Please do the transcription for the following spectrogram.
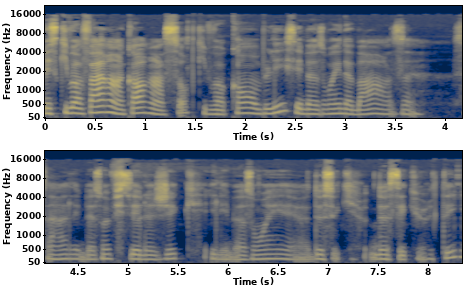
Mais ce qui va faire encore en sorte qu'il va combler ses besoins de base, les besoins physiologiques et les besoins euh, de, sécurité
